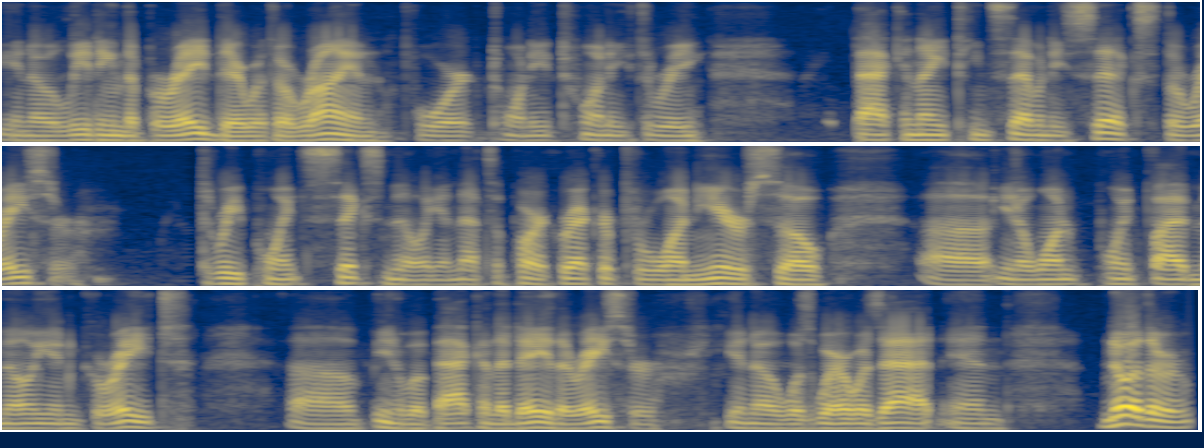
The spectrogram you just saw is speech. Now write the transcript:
you know, leading the parade there with Orion for 2023 back in 1976, the Racer, 3.6 million. That's a park record for one year. So, uh, you know, 1.5 million, great. Uh, you know, but back in the day, the Racer, you know, was where it was at, and no other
